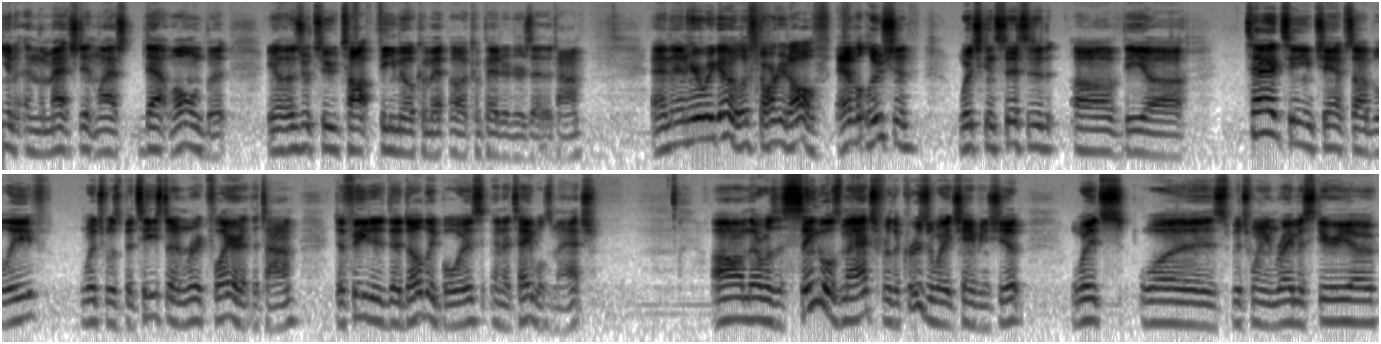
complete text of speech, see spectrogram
you know, and the match didn't last that long, but you know, those are two top female com- uh, competitors at the time. And then here we go. Let's start it off. Evolution, which consisted of the uh, tag team champs, I believe, which was Batista and Ric Flair at the time, defeated the Dudley Boyz in a tables match. Um, there was a singles match for the Cruiserweight Championship, which was between Rey Mysterio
